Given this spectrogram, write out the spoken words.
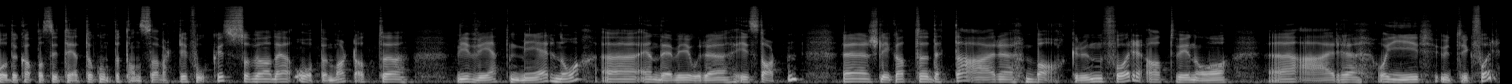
både kapasitet og kompetanse har vært i fokus. Så det er åpenbart at vi vet mer nå eh, enn det vi gjorde i starten. Eh, slik at dette er bakgrunnen for at vi nå eh, er og gir uttrykk for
